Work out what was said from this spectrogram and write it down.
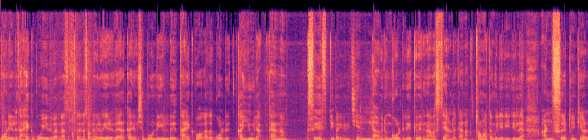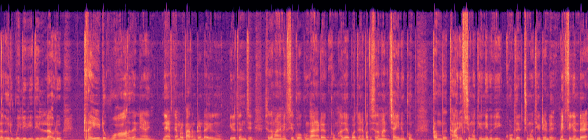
ബോണ്ട് ഈൽഡ് താഴേക്ക് പോയി എന്ന് പറഞ്ഞാൽ അപ്പോൾ തന്നെ സ്വർണവില ഉയരും വേറെ കാര്യം. പക്ഷേ ബോണ്ട് ഈൽഡ് താഴേക്ക് പോകാതെ ഗോൾഡ് കഴിയൂല. കാരണം സേഫ്റ്റി പരിഗണിച്ച് എല്ലാവരും ഗോൾഡിലേക്ക് വരുന്ന അവസ്ഥയാണുള്ളത്. കാരണം അത്രമാത്രം വലിയ രീതിയിലുള്ള അൺസർട്ടനിറ്റി ഉള്ളത്. ഒരു വലിയ രീതിയിലുള്ള ഒരു ട്രേഡ് വാർ തന്നെയാണ്. നേരത്തെ നമ്മൾ പറഞ്ഞിട്ടുണ്ടായിരുന്നു ഇരുപത്തഞ്ച് ശതമാനം മെക്സിക്കോക്കും കാനഡക്കും അതേപോലെ തന്നെ പത്ത് ശതമാനം ചൈനക്കും ട്രംപ് താരിഫ് ചുമത്തി നികുതി കൂടുതൽ ചുമത്തിയിട്ടുണ്ട്. മെക്സിക്കന്റെ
